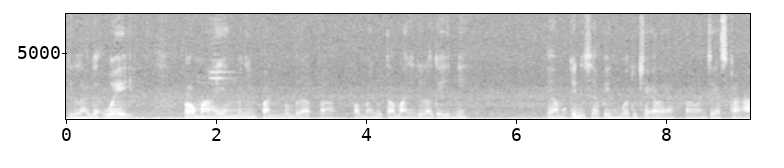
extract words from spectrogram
di laga away. Roma yang menyimpan beberapa pemain utamanya di laga ini ya mungkin disiapin buat UCL ya lawan CSKA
